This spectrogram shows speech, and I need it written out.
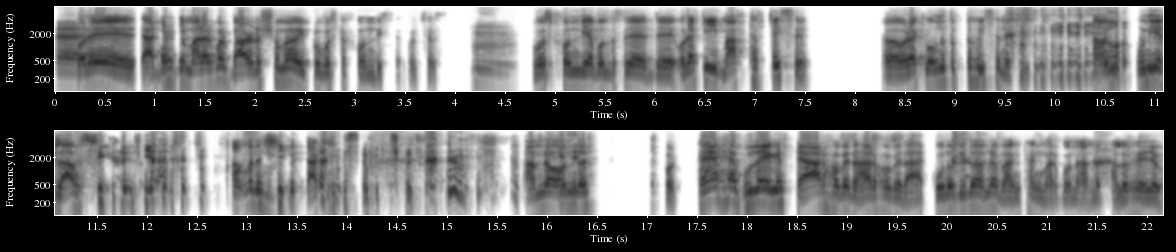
হ্যাঁ, পরে আড্ডা টাড্ডা মারার পর বারোটার সময় ওই প্রবোজটা ফোন দিচ্ছে বুঝছ হুম। প্রবোজ ফোন দিয়া বলতেছে যে- ওরা কি মাফ ঠাফ চাইছে? ওরা কি অনুতপ্ত হয়েছে নাকি? উনি লাউড স্পিকারে দিয়া আমাদের দিকে তাকাইতেছে। আমরা অন স্পট হ্যাঁ হ্যাঁ ভুলে গেছে। আর হবে না আর হবে না। আর কোনোদিনও আমরা বাং ঠাং মারবো না আমরা ভালো হয়ে যাব।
